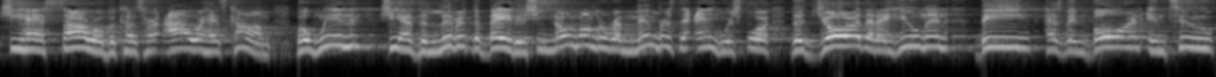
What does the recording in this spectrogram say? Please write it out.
she has sorrow because her hour has come. But when she has delivered the baby, she no longer remembers the anguish for the joy that a human being has been born into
